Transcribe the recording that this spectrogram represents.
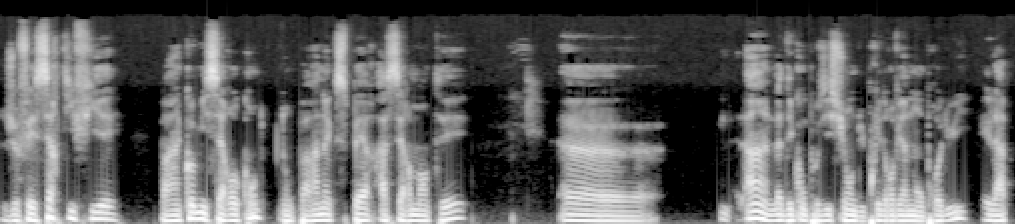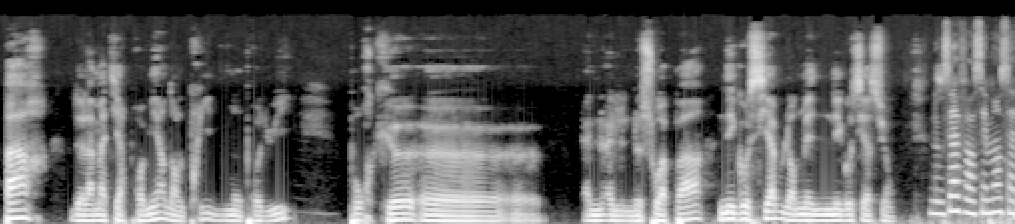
je fais certifier par un commissaire au compte, donc par un expert assermenté, euh, un, la décomposition du prix de revient de mon produit et la part de la matière première dans le prix de mon produit pour que euh, elle, elle, ne soit pas négociable lors de mes négociations. Donc ça, forcément, ça,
